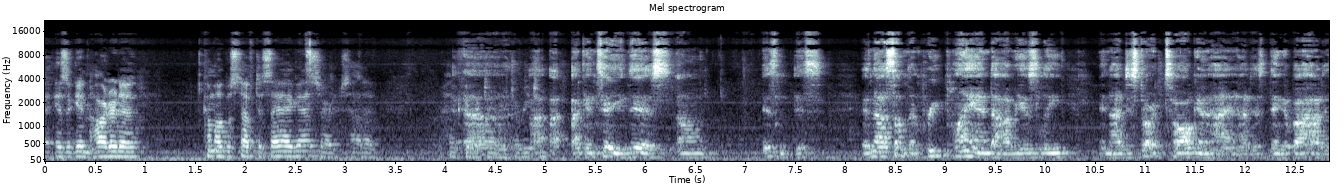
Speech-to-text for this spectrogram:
And is it getting harder to come up with stuff to say, I guess, or just how to, Uh, I, I, can tell you this: um, it's, it's it's not something pre-planned, obviously. And I just start talking, and I, and I just think about how to,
